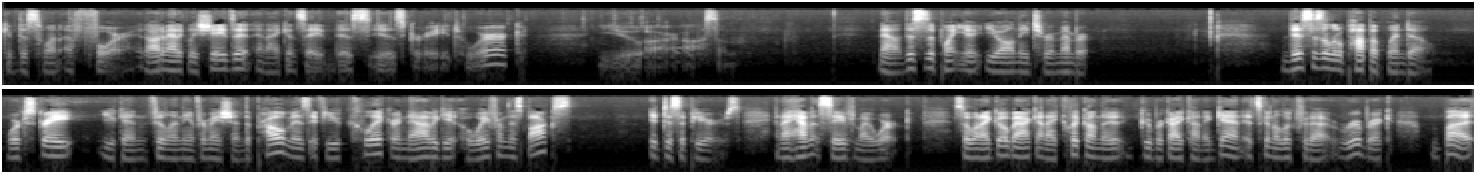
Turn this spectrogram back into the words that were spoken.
Give this one a 4. It automatically shades it, and I can say, this is great work. You are awesome. Now, this is a point you, you all need to remember. This is a little pop-up window. Works great. You can fill in the information. The problem is if you click or navigate away from this box, it disappears. And I haven't saved my work. So when I go back and I click on the Goobric icon again, it's going to look for that rubric, but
